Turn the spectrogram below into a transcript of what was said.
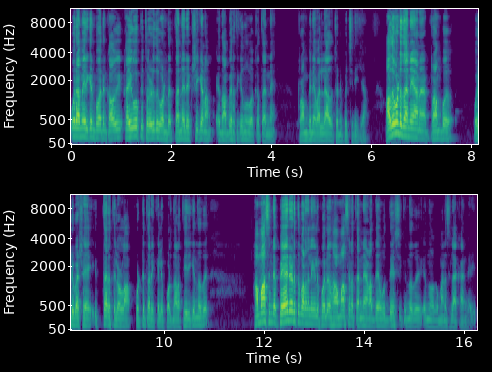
ഒരു അമേരിക്കൻ പൗരൻ കൈ കൈകോപ്പി തൊഴുതുകൊണ്ട് തന്നെ രക്ഷിക്കണം എന്ന് അഭ്യർത്ഥിക്കുന്നതുമൊക്കെ തന്നെ ട്രംപിനെ വല്ലാതെ ചൊടിപ്പിച്ചിരിക്കാം അതുകൊണ്ട് തന്നെയാണ് ട്രംപ് ഒരുപക്ഷെ ഇത്തരത്തിലുള്ള പൊട്ടിത്തെറിക്കൽ ഇപ്പോൾ നടത്തിയിരിക്കുന്നത്. ഹമാസിന്റെ പേരെടുത്ത് പറഞ്ഞില്ലെങ്കിൽ പോലും ഹമാസിനെ തന്നെയാണ് അദ്ദേഹം ഉദ്ദേശിക്കുന്നത് എന്ന് നമുക്ക് മനസ്സിലാക്കാൻ കഴിയും.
